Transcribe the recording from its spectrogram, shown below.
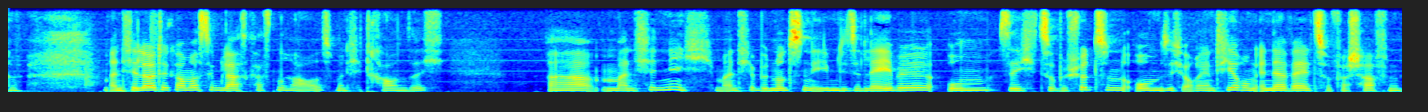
manche Leute kommen aus dem Glaskasten raus, manche trauen sich, äh, manche nicht. Manche benutzen eben diese Label, um sich zu beschützen, um sich Orientierung in der Welt zu verschaffen.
